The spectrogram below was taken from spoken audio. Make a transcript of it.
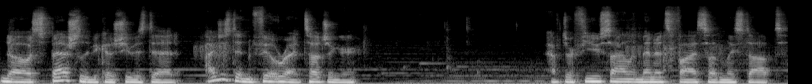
no, especially because she was dead, I just didn't feel right touching her. After a few silent minutes, Phi suddenly stopped.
